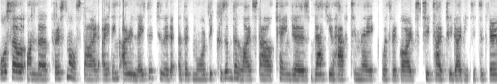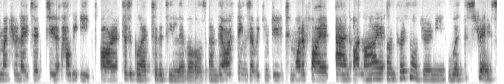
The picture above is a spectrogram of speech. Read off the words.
also on the personal side, I think I related to it a bit more because of the lifestyle changes that you have to make with regards to type 2 diabetes. It's very much related to how we eat, our physical activity levels. And there are things that we can do to modify it. And on my own personal journey with stress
